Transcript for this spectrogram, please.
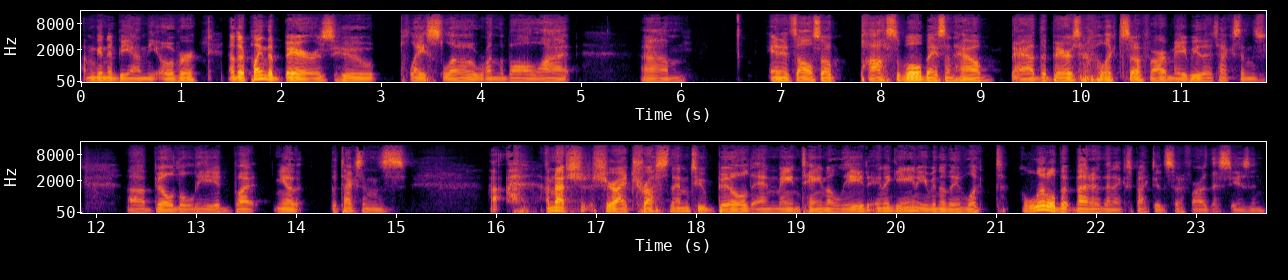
I'm going to be on the over. Now they're playing the Bears, who play slow, run the ball a lot, um, and it's also possible based on how bad the Bears have looked so far. Maybe the Texans uh, build a lead, but you know the Texans. I'm not sh- sure I trust them to build and maintain a lead in a game, even though they've looked a little bit better than expected so far this season.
